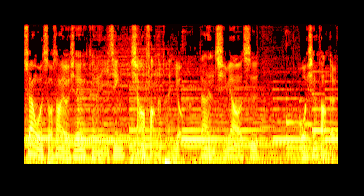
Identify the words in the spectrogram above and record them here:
虽然我手上有一些可能已经想要访的朋友，但很奇妙的是，我先访的人，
